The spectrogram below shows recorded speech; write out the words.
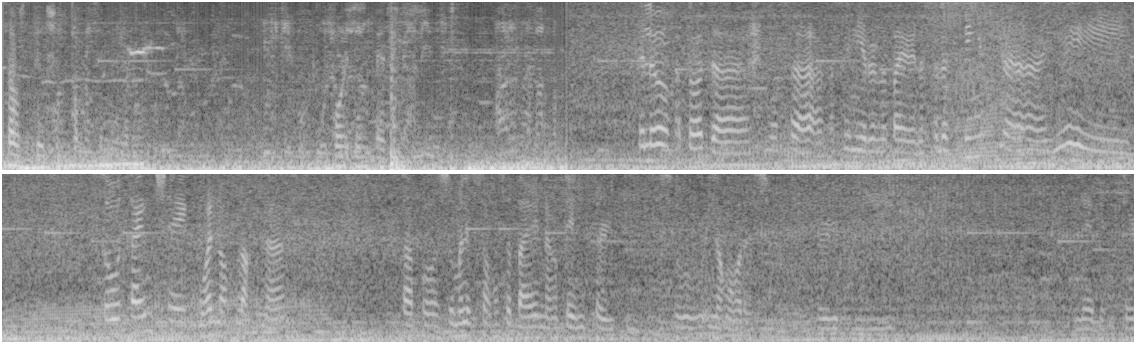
South Station to Casimiro. Katoda. Nasa Casimiro na tayo. Nasa Las Piñas na. Yay! So, time check. 1 o'clock na. Tapos, umalis ako sa bahay ng 10.30. So, ilang oras yun? 30, 11.30,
